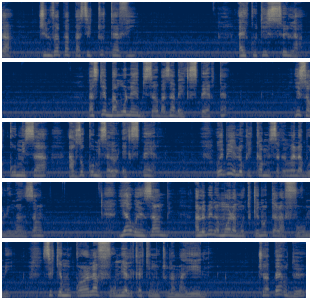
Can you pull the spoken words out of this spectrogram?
nga tu ne vas pas passer toute ta vie à écouter ceux-là parce que bango nayebisa yo baza baexpert ye so akomisa azokomisa yo expert. Oyebi eloko ekamisaka ngai na bolingo ya nzambe. Yawe nzambe alobi na mwana motu kende otala fourmi. Seke mokolo wana fourmi alekaki motu na mayele. Tu as peur de?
